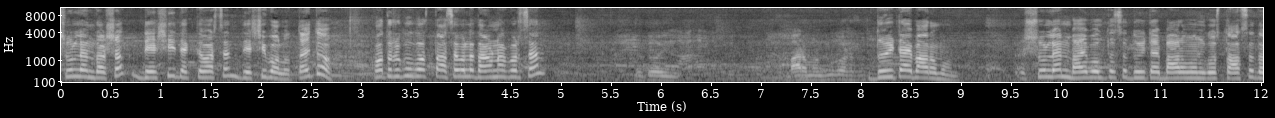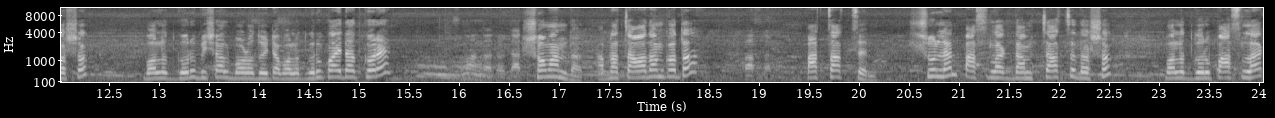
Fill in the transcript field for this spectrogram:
শুনলেন দর্শক দেশি দেখতে পাচ্ছেন? দেশি বলদ তাই তো? কতটুকু গোস্ত আছে বলে ধারণা করছেন? ওই বারো মন। শুনলেন ভাই বলতেছে দুইটায় বারো মন গোস্ত আছে দর্শক। বলদ গরু বিশাল বড় দুইটা বলদ গরু। কয় দাঁত করে? সমান দাঁত আপনার চাওয়া দাম কত? পাঁচ চাচ্ছেন। শুনলেন পাঁচ লাখ দাম চাচ্ছে দর্শক। বলদ গরু পাঁচ লাখ।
